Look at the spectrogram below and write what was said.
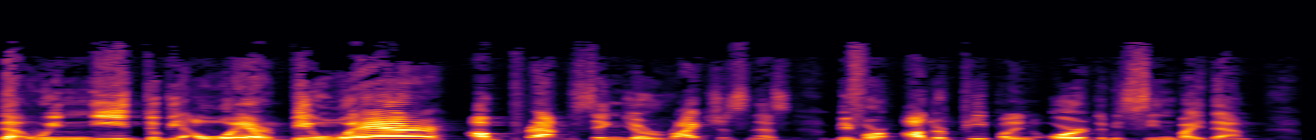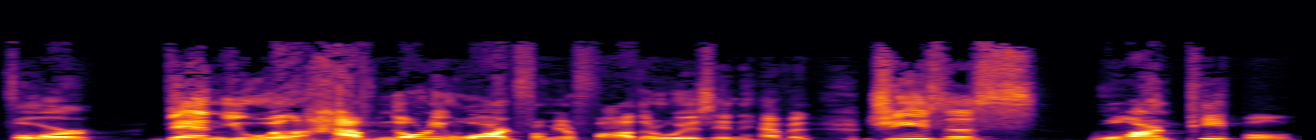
that we need to be aware. Beware of practicing your righteousness before other people in order to be seen by them. For then you will have no reward from your Father who is in heaven. Jesus warned people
